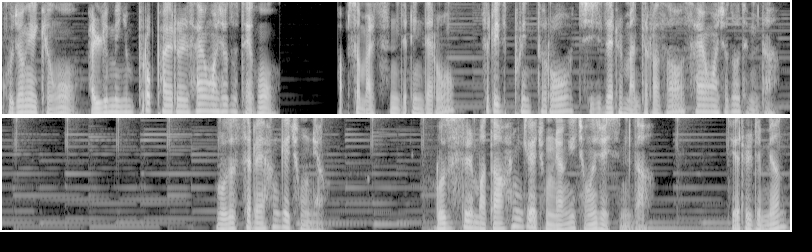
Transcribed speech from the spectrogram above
고정의 경우 알루미늄 프로파일을 사용하셔도 되고 앞서 말씀드린 대로 3D 프린터로 지지대를 만들어서 사용하셔도 됩니다. load cell의 한계 중량 load cell마다 한계 중량이 정해져 있습니다. 예를 들면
